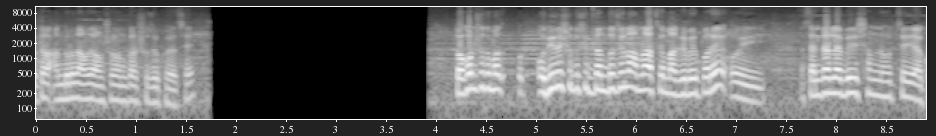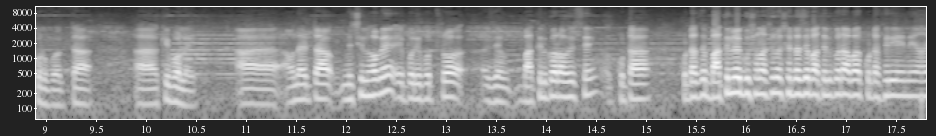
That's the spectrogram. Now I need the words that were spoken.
টোটাল আন্দোলনে আমাদের অংশগ্রহণ করার সুযোগ হয়েছে। তখন শুধু অধীনে শুধু সিদ্ধান্ত ছিল, আমরা আজকে মাগরিবের পরে ওই সেন্ট্রাল লাইব্রেরির সামনে হচ্ছে ইয়া করব একটা কি বলে আমাদের একটা মিছিল হবে, এই পরিপত্র যে বাতিল করা হয়েছে, কোটা কোটা যে বাতিলের ঘোষণা ছিল সেটা যে বাতিল করে আবার কোটা ফিরিয়ে নিয়ে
